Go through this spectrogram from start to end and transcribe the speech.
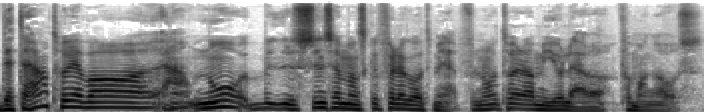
Dette her tror jeg var her, Nå syns jeg man skal følge godt med, for nå tror jeg det er mye å lære for mange av oss.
